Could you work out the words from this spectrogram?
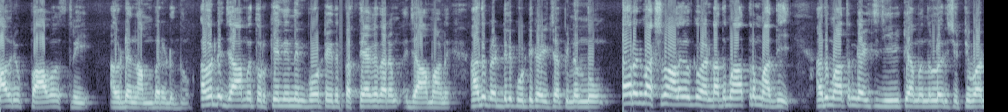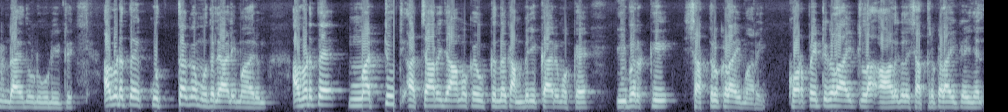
ആ ഒരു പാവം സ്ത്രീ അവരുടെ നമ്പർ ഇടുന്നു. അവരുടെ ജാം തുർക്കിയിൽ നിന്ന് ഇമ്പോർട്ട് ചെയ്ത് പ്രത്യേക തരം ജാമാണ് അത് ബ്രെഡിൽ കൂട്ടി കഴിച്ചാൽ പിന്നൊന്നും വേറൊരു ഭക്ഷണം ആളുകൾക്ക് വേണ്ട. അത് മാത്രം മതി. അത് മാത്രം കഴിച്ച് ജീവിക്കാമെന്നുള്ള ഒരു ചുറ്റുപാടുണ്ടായതോട് കൂടിയിട്ട് അവിടുത്തെ കുത്തക മുതലാളിമാരും അവിടുത്തെ മറ്റു അച്ചാറ് ജാമൊക്കെ വിൽക്കുന്ന കമ്പനിക്കാരും ഒക്കെ ഇവർക്ക് ശത്രുക്കളായി മാറി. കോർപ്പറേറ്റുകളായിട്ടുള്ള ആളുകൾ ശത്രുക്കളായി കഴിഞ്ഞാൽ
